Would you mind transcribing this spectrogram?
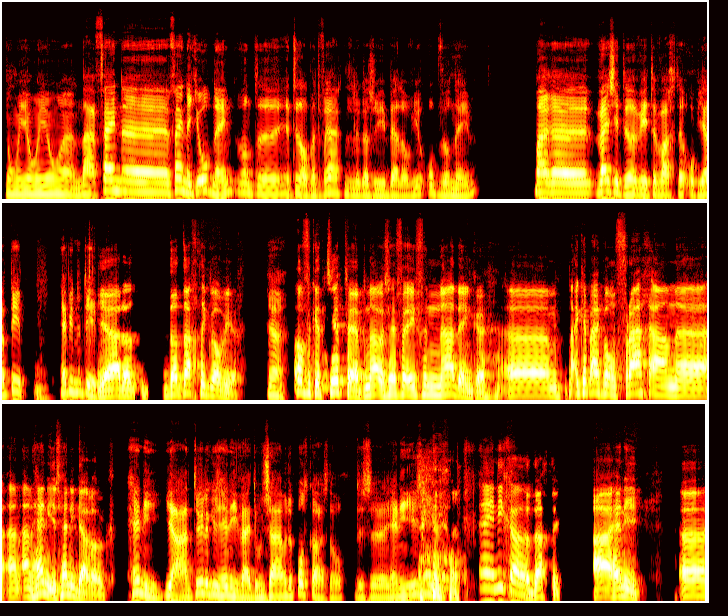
Jongen, jongen, jongen. Nou, fijn, eh, fijn dat je opneemt. Want het is altijd de vraag natuurlijk als we je bellen of je op wil nemen. Maar wij zitten weer te wachten op jouw tip. Heb je een tip? Ja, dat, dat dacht ik wel weer. Ja. Of ik een tip heb? Nou, eens even, even nadenken. Ehm, nou, ik heb eigenlijk wel een vraag aan, eh, aan, aan Henny. Is Henny daar ook? Henny. Ja, natuurlijk is Henny. Wij doen samen de podcast, toch? Dus eh, Henny is hier. Hey Nico. Dat dacht ik. Ah, Henny. Eh,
